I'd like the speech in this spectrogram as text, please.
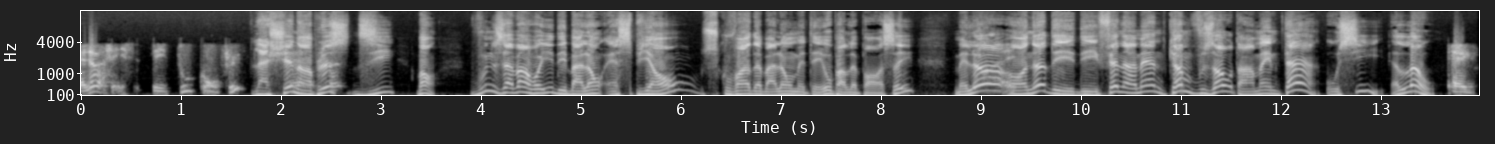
Et là, c'est- tout confus. La Chine, en plus, dit bon, vous nous avez envoyé des ballons espions, sous couvert de ballons météo par le passé, mais là, on a des, des phénomènes comme vous autres en même temps aussi. Hello. Ex-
